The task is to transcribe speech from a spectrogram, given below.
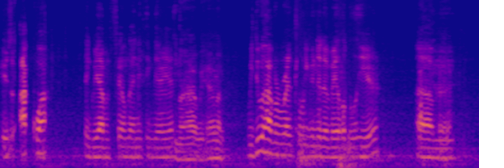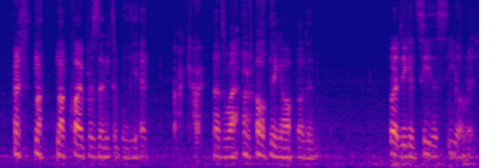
Here's Aqua. I think we haven't filmed anything there yet. No, we haven't. We do have a rental unit available here. Um, Okay. It's not, not quite presentable yet. Okay. That's why I'm holding off on it. But you can see the sea already.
